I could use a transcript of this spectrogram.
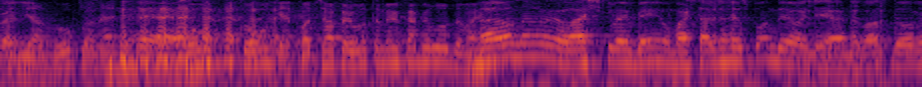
de via dupla, né? Como, como que é? Pode ser uma pergunta meio cabeluda, mas... Não, não, eu acho que vai bem. O Marcelo já respondeu ali. É o negócio do ovo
